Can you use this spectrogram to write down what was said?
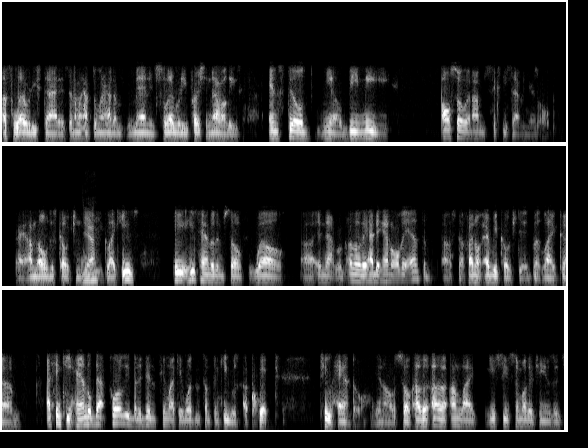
a celebrity status and I'm gonna have to learn how to manage celebrity personalities and still, you know, be me. Also, and I'm 67 years old. Right, I'm the oldest coach in the Yeah. league. Like he's he he's handled himself well uh, in that regard. Although they had to handle all the anthem uh, stuff, I know every coach did, but like um, I think he handled that poorly. But it didn't seem like it wasn't something he was equipped to handle. You know, so other unlike you see some other teams, it's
